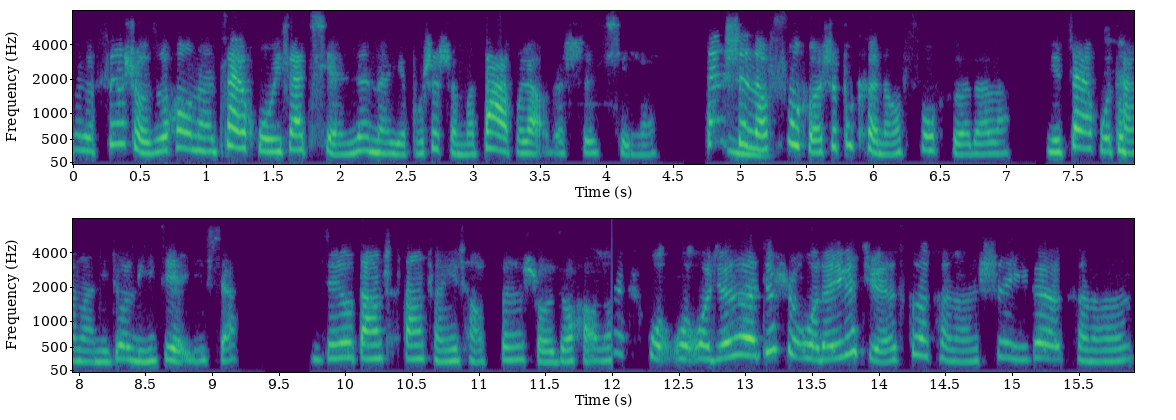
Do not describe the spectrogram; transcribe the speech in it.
那个分手之后呢，在乎一下前任呢，也不是什么大不了的事情了。但是呢，复合是不可能复合的了。你在乎他嘛，你就理解一下，你就当当成一场分手就好了。我我我觉得就是我的一个角色，可能是一个可能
